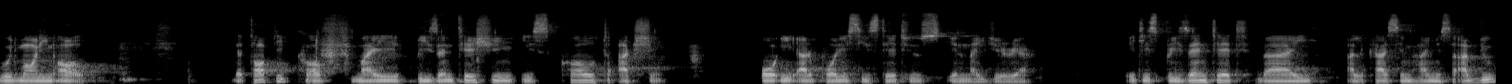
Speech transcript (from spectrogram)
Good morning, all. The topic of my presentation is call to action, OER policy status in Nigeria. It is presented by Al-Qasim Hamis Abdu,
